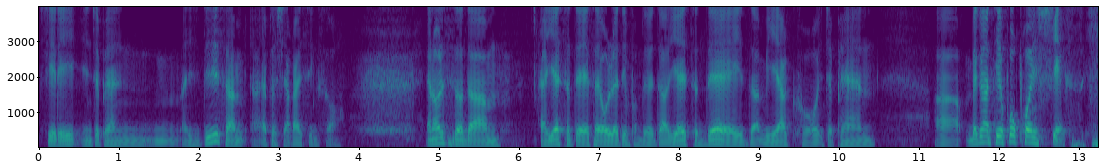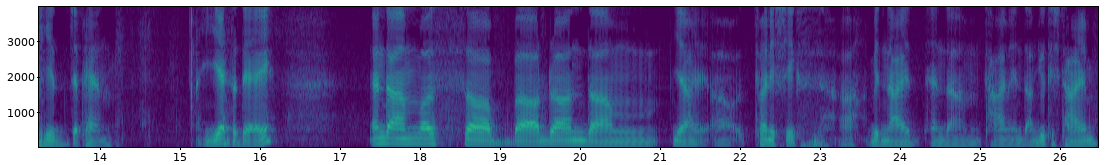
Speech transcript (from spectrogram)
city in Japan. This is um aftershock. I think so. And also the um, yesterday, as I already informed you, yesterday, the Miyako, Japan, uh, magnitude 4.6 hit Japan. Yesterday, and um, was uh, around um, yeah uh, 26 uh, midnight and um, time and um, UTC time,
